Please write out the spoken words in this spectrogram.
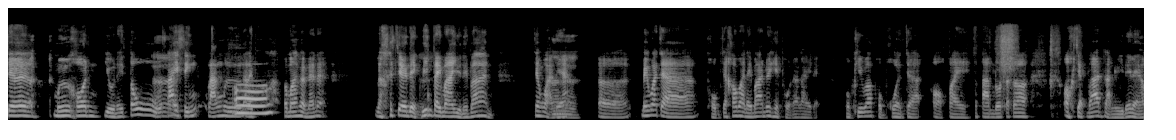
เจอมือคนอยู่ในตู้ใต้ซิงค์ล้างมือโอ้อะไรประมาณแบบนั้นน่ะแล้วก็เจอเด็กวิ่งไปมาอยู่ในบ้าน จังหวะเนี้ยเออเอ่อไม่ว่าจะผมจะเข้ามาในบ้านด้วยเหตุผลอะไรเนี่ย ผมคิดว่าผมควรจะออกไปสตาร์ทรถแล้วก็ออกจากบ้านหลังนี้ได้แล้ว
